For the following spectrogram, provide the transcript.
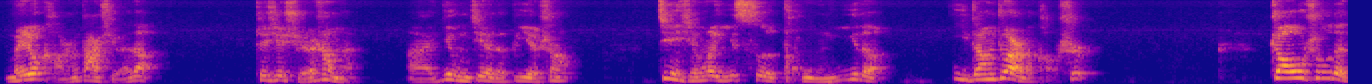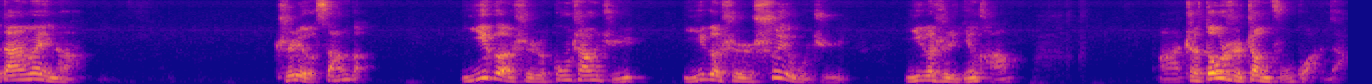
没有考上大学的这些学生们啊，应届的毕业生，进行了一次统一的一张卷的考试，招收的单位呢。只有三个，一个是工商局，一个是税务局，一个是银行，啊，这都是政府管的。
